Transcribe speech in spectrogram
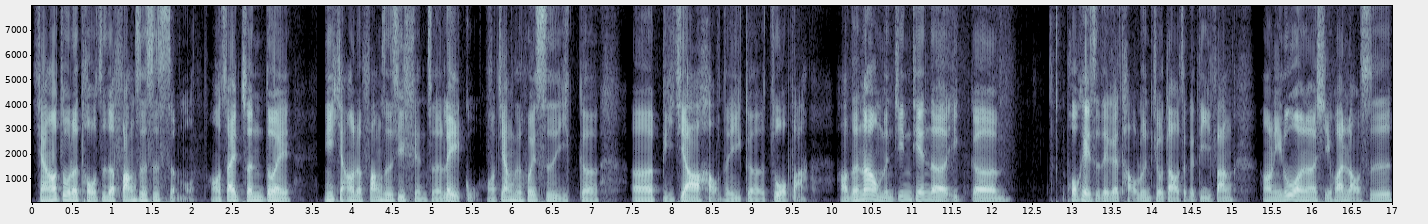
想要做的投资的方式是什么哦，再针对。你想要的方式去选择类股哦，这样子会是一个呃比较好的一个做法。好的，那我们今天的一个 p o c a s t 的一个讨论就到这个地方哦。你如果呢喜欢老师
